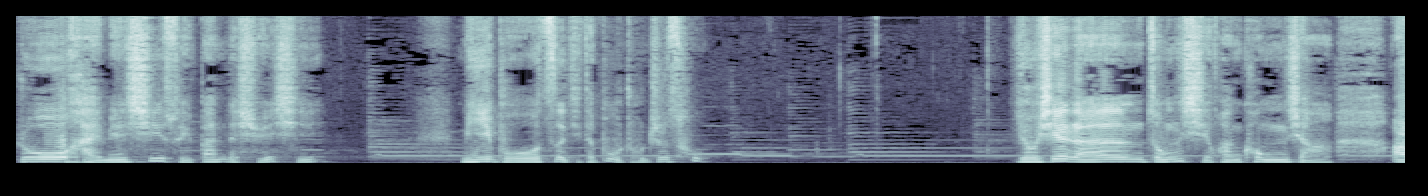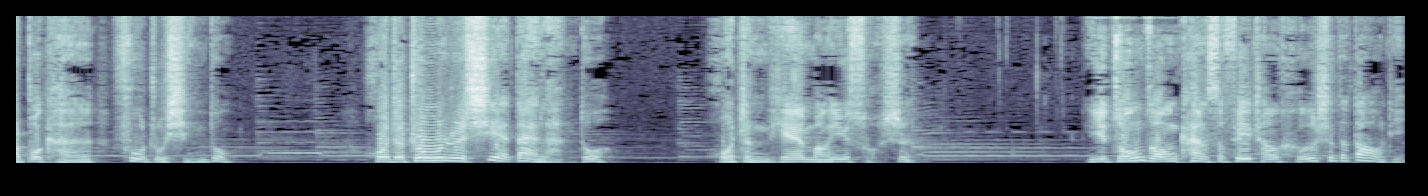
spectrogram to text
如海绵吸水般的学习，弥补自己的不足之处。有些人总喜欢空想，而不肯付诸行动，或者终日懈怠懒惰。或整天忙于琐事，以种种看似非常合适的道理，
